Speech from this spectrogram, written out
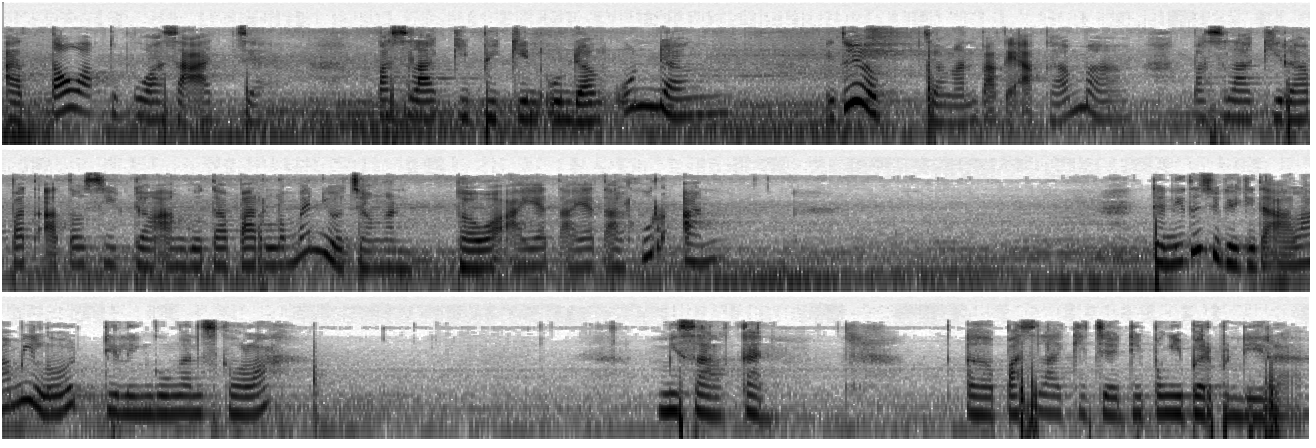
atau waktu puasa aja. Pas lagi bikin undang-undang itu ya jangan pakai agama. Pas lagi rapat atau sidang anggota parlemen ya jangan bawa ayat-ayat Al-Quran dan itu juga kita alami loh di lingkungan sekolah. Misalkan uh, pas lagi jadi pengibar bendera.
